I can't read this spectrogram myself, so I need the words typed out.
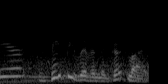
here, we'd be living the good life.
